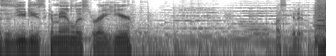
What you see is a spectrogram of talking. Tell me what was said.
This is Yuji's command list right here. Let's get it.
